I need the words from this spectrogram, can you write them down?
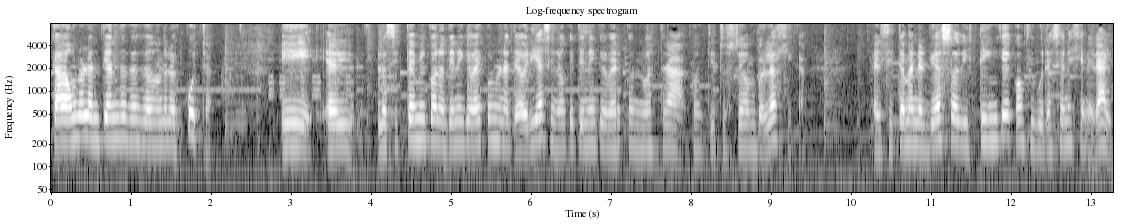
cada uno lo entiende desde donde lo escucha. Y el, lo sistémico no tiene que ver con una teoría, sino que tiene que ver con nuestra constitución biológica. El sistema nervioso distingue configuraciones generales.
